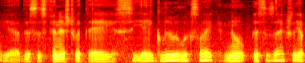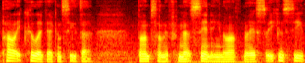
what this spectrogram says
Yeah, this is finished with a CA glue, it looks like. No, this is actually a polyacrylic. I can see the bumps on it from not sanding it off nice. So you can see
